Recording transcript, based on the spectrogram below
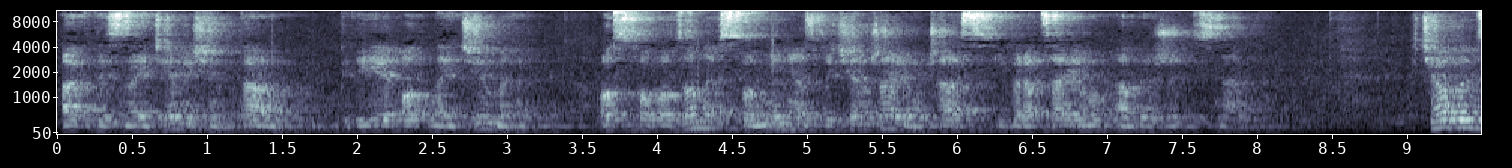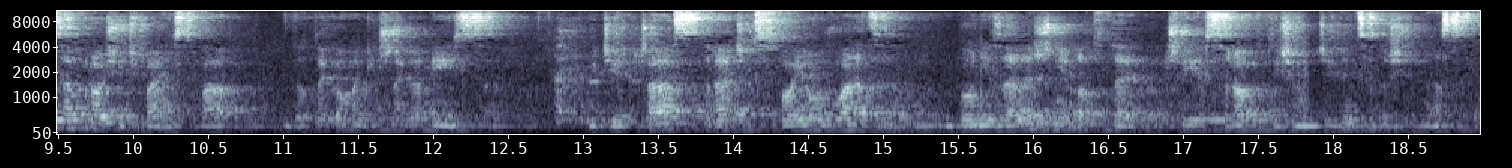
a gdy znajdziemy się tam, gdy je odnajdziemy, oswobodzone wspomnienia zwyciężają czas i wracają, aby żyć z nami. Chciałbym zaprosić Państwa do tego magicznego miejsca, gdzie czas traci swoją władzę, bo niezależnie od tego, czy jest rok 1918,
